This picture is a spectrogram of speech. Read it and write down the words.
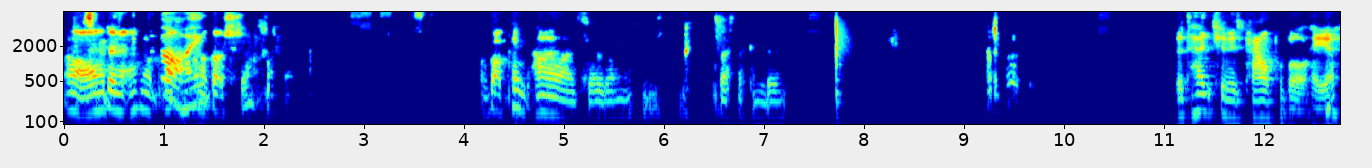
oh, I don't know. I've not got, I've not got I've got a pink highlighter. The best I can do. The tension is palpable here.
